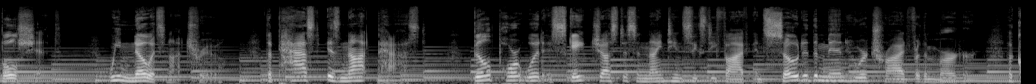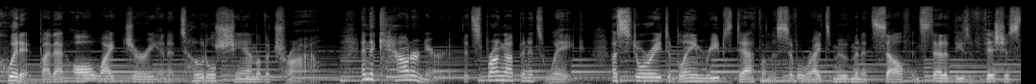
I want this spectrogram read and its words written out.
bullshit. We know it's not true. The past is not past. Bill Portwood escaped justice in 1965, and so did the men who were tried for the murder, acquitted by that all white jury in a total sham of a trial. And the counter narrative that sprung up in its wake a story to blame Reeb's death on the civil rights movement itself instead of these vicious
